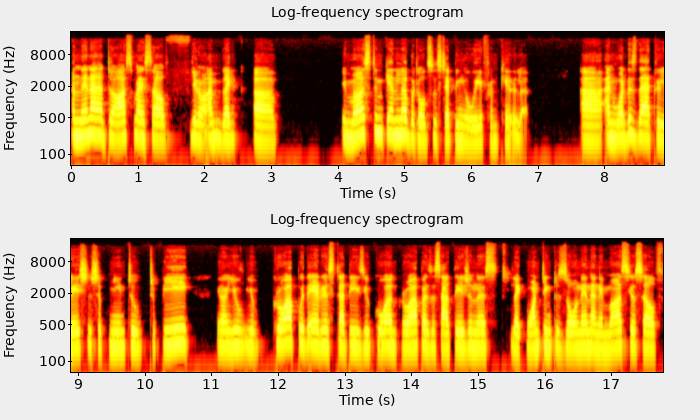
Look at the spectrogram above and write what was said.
and then I had to ask myself, you know, I'm like uh, immersed in Kerala, but also stepping away from Kerala. Uh, and what does that relationship mean to to be, you know, you you grow up with area studies, you grow, grow up as a South Asianist, like wanting to zone in and immerse yourself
